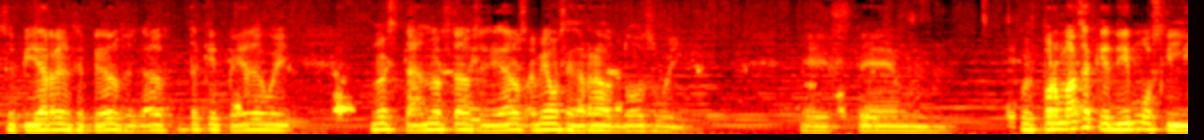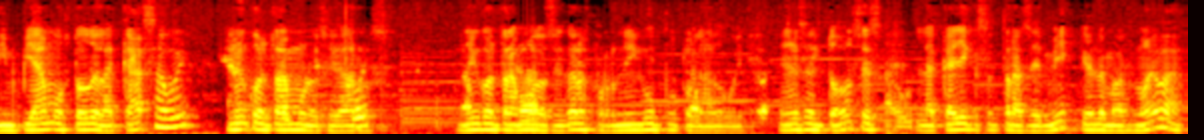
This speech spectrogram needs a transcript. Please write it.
se pierden, se pierden los cigarros. Puta, qué pedo, güey. No están, no están los cigarros. Habíamos agarrado dos, güey. Este. Pues por más que dimos y limpiamos toda la casa, güey, no encontramos los cigarros. No encontramos los cigarros por ningún puto lado, güey. En ese entonces, la calle que está atrás de mí, que es la más nueva,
